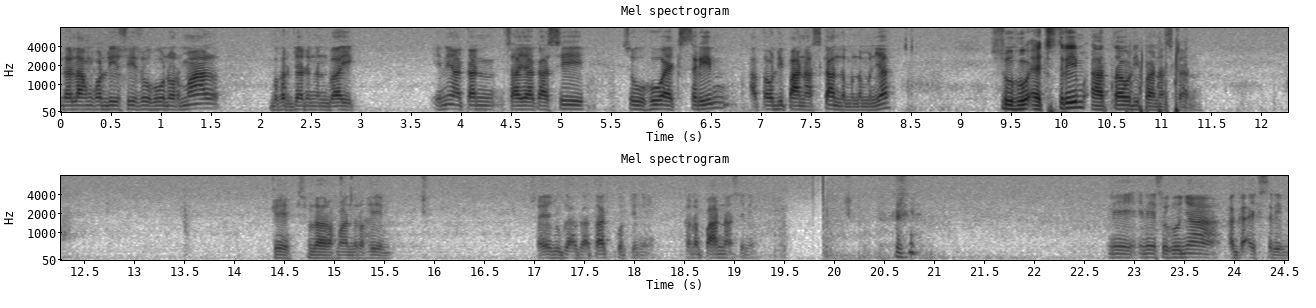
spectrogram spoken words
dalam kondisi suhu normal bekerja dengan baik. Ini akan saya kasih suhu ekstrim atau dipanaskan teman-teman ya? Suhu ekstrim atau dipanaskan? Oke bismillahirrahmanirrahim. Saya juga agak takut ini karena panas ini. Ini ini suhunya agak ekstrim.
